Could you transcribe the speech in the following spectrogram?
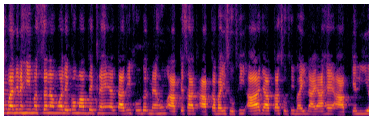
अस्सलाम आप देख रहे हैं अलताजी फ़ूड और मैं हूँ आपके साथ आपका भाई सूफी। आज आपका सूफी भाई लाया है आपके लिए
